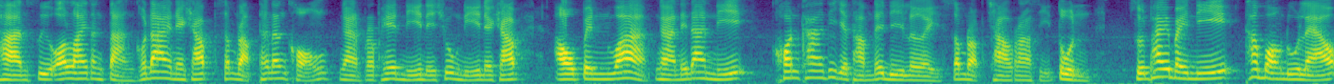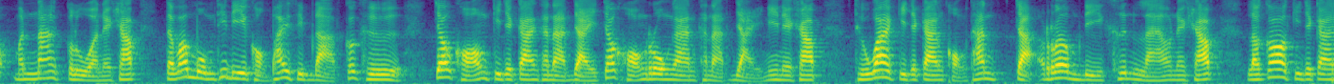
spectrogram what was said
ผ่านสื่อออนไลน์ต่างๆ ก็ได้นะครับสำหรับทั้งนั้นของงานประเภทนี้ในช่วงนี้นะครับ เอาเป็นว่างานในด้านนี้ ค่อนข้างที่จะทำได้ดีเลยสำหรับชาวราศีตุลส่วนไพ่ใบนี้ถ้ามองดูแล้วมันน่ากลัวนะครับ แต่ว่ามุมที่ดีของไพ่สิบดาบก็คือ เจ้าของกิจการขนาดใหญ่ เจ้าของโรงงานขนาดใหญ่นี่นะครับ ถือว่ากิจการของท่านจะเริ่มดีขึ้นแล้วนะครับ แล้วก็กิจการ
